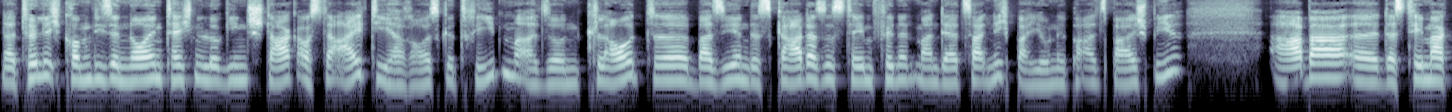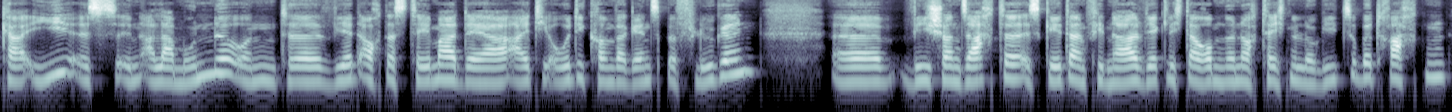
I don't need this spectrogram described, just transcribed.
natürlich kommen diese neuen Technologien stark aus der IT herausgetrieben. Also ein Cloud-basierendes SCADA-System findet man derzeit nicht bei Juniper als Beispiel. Aber äh, das Thema KI ist in aller Munde und äh, wird auch das Thema der ITO-Konvergenz beflügeln. Äh, wie ich schon sagte, es geht dann final wirklich darum, nur noch Technologie zu betrachten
